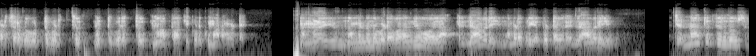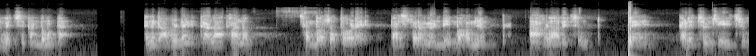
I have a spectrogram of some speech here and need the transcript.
പടച്ചിറപ്പ് വിട്ടുകൊടുത്ത് വിട്ടുപുറത്ത് മാപ്പാക്കി കൊടുക്കുമാറാവട്ടെ. നമ്മളെയും നമ്മിൽ നിന്ന് വിട പറഞ്ഞു പോയ എല്ലാവരെയും നമ്മുടെ പ്രിയപ്പെട്ടവരെല്ലാവരെയും ജന്നാത്തുൽ ഫിർദൗസിൽ വെച്ച് കണ്ടുമുട്ടാൻ. എന്നിട്ട് അവിടെ കാലാകാലം സന്തോഷത്തോടെ പരസ്പരം വേണ്ടിയും പറഞ്ഞും ആഹ്ലാദിച്ചും അല്ലെ കളിച്ചും ചിരിച്ചും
